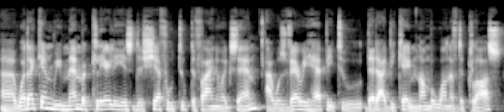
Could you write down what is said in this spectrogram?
uh, what I can remember clearly is the chef who took the final exam. I was very happy to that I became number one of the class.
